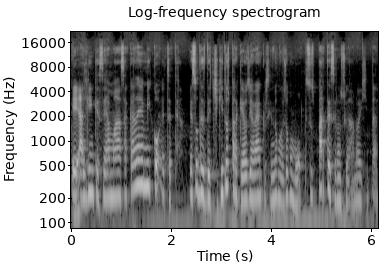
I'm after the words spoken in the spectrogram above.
eh, alguien que sea más académico, etcétera. Eso desde chiquitos para que ellos ya vayan creciendo con eso como eso es parte de ser un ciudadano digital.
